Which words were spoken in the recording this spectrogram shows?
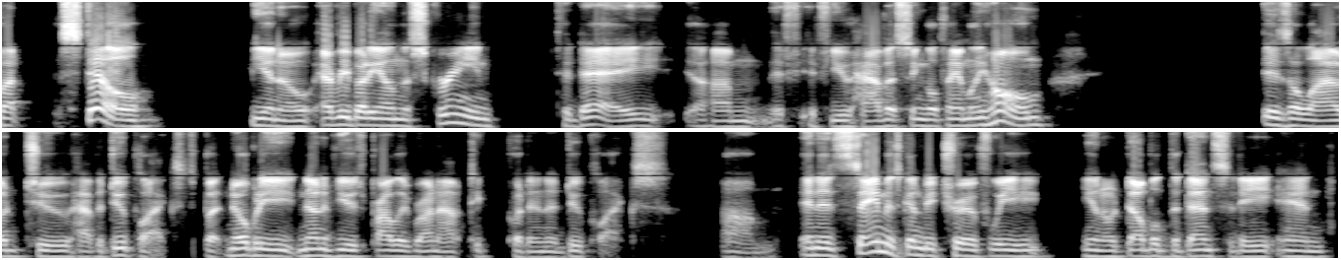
But still, you know, everybody on the screen today, um, if, if you have a single family home, is allowed to have a duplex, but nobody, none of you has probably run out to put in a duplex. Um, and it's same is going to be true if we, you know, doubled the density and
